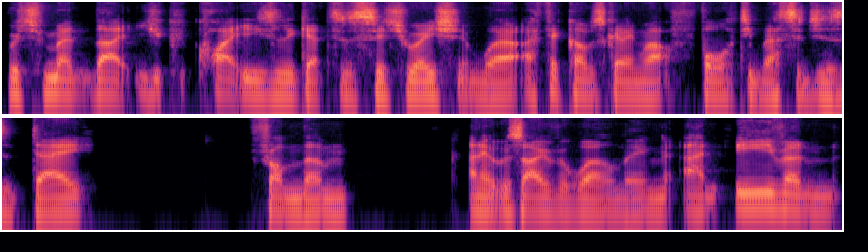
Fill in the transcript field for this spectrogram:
which meant that you could quite easily get to the situation where I think I was getting about 40 messages a day from them and it was overwhelming. And even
